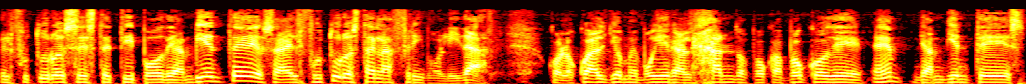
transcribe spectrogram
el futuro es este tipo de ambiente, o sea, el futuro está en la frivolidad, con lo cual yo me voy a ir alejando poco a poco de, de ambientes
